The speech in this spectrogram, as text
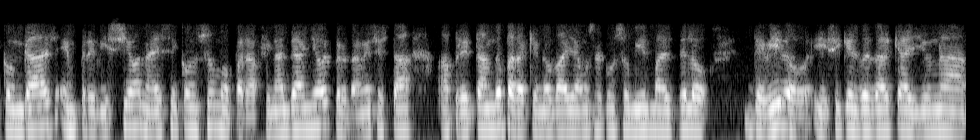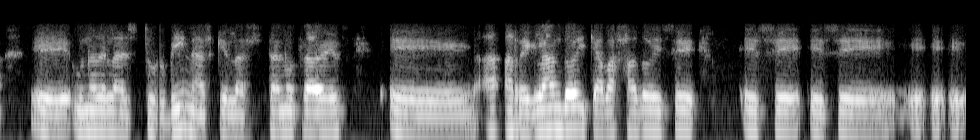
con gas en previsión a ese consumo para final de año pero también se está apretando para que no vayamos a consumir más de lo debido. Y sí que es verdad que hay una, eh, una de las turbinas que las están otra vez eh, arreglando y que ha bajado ese ese, ese eh, eh,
